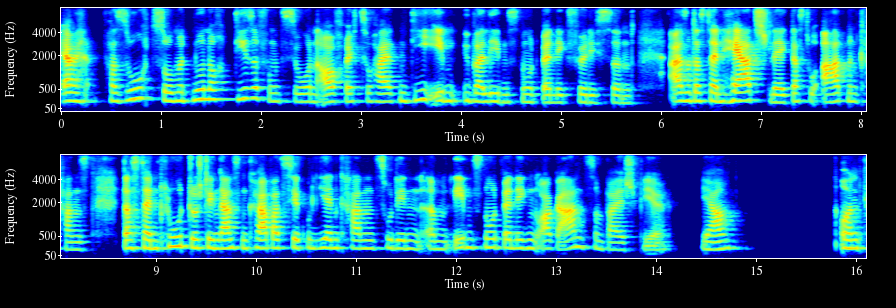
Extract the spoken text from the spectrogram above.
er versucht somit nur noch diese Funktionen aufrechtzuerhalten, die eben überlebensnotwendig für dich sind. Also, dass dein Herz schlägt, dass du atmen kannst, dass dein Blut durch den ganzen Körper zirkulieren kann zu den ähm, lebensnotwendigen Organen zum Beispiel. Ja. Und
